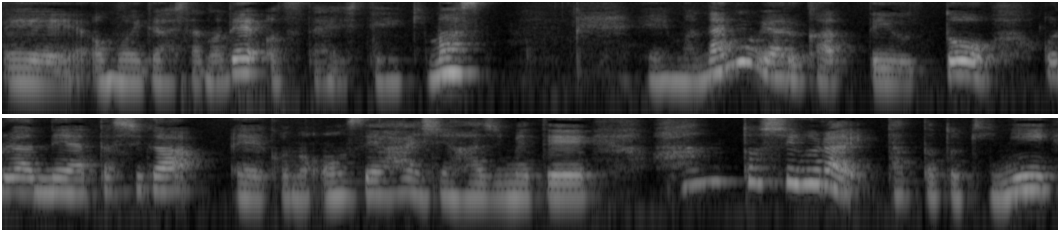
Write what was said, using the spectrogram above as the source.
えー思い出したのでお伝えしていきます。えーまあ、何をやるかっていうとこれはね私が、えーこの音声配信始めて半年ぐらい経った時に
